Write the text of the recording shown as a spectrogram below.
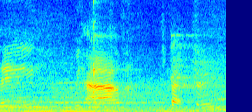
today we have birthday.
